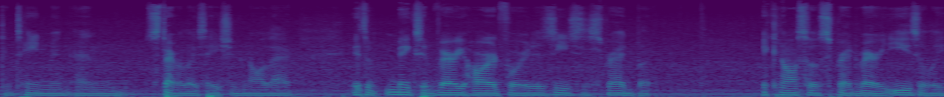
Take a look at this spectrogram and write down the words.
containment and sterilization and all that, it makes it very hard for a disease to spread. But it can also spread very easily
